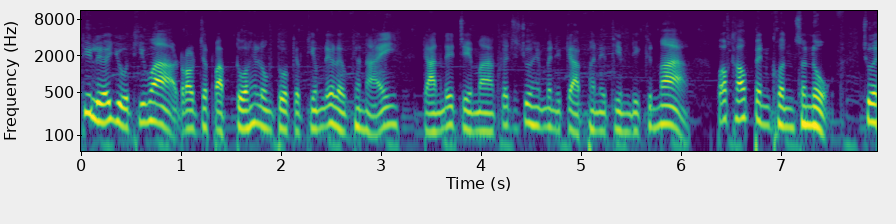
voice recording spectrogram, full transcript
ที่เหลืออยู่ที่ว่าเราจะปรับตัวให้ลงตัวกับทีมได้เร็วแค่ไหน การได้เจมาก็จะช่วยให้บรรยากาศภายในทีมดีขึ้นมาก เพราะเขาเป็นคนสนุกช่วย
